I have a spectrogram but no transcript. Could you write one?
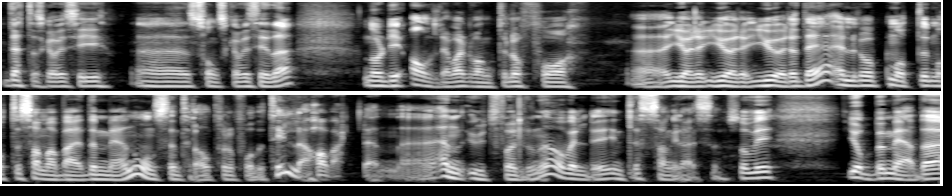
Dette skal vi si, eh, sånn skal vi si det. Når de aldri har vært vant til å få eh, gjøre, gjøre, gjøre det, eller å på en måte måtte samarbeide med noen sentralt for å få det til, det har vært en, eh, en utfordrende og veldig interessant reise. Så vi jobber med det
